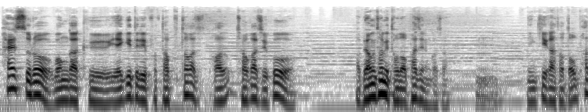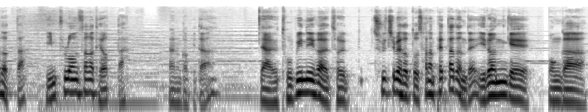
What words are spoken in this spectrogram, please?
할수록 뭔가 그 얘기들이 더 붙어져가지고 어, 명성이 더 높아지는 거죠. 음, 인기가 더 높아졌다. 인플루언서가 되었다 라는 겁니다. 야 도빈이가 저 술집에서 또 사람 뺐다던데 이런 게 뭔가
